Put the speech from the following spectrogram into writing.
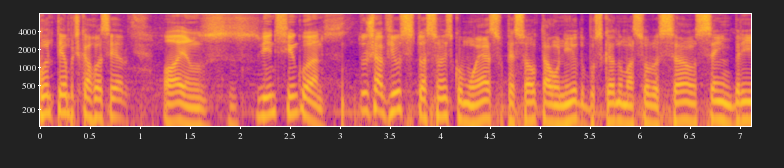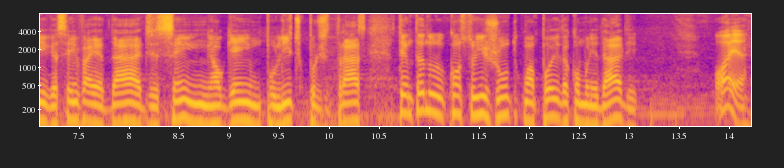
Quanto tempo de carroceiro? Olha, uns 25 anos. Tu já viu situações como essa? O pessoal tá unido buscando uma solução, sem briga, sem vaidade, sem alguém, um político por detrás, tentando construir junto com o apoio da comunidade? Olha,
